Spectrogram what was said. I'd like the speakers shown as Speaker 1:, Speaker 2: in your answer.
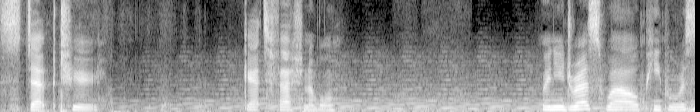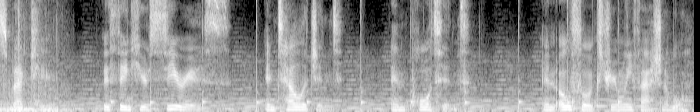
Speaker 1: Step 2 Get fashionable. When you dress well, people respect you. They think you're serious, intelligent, important, and also extremely fashionable.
